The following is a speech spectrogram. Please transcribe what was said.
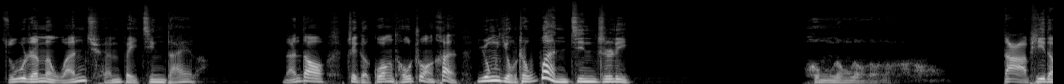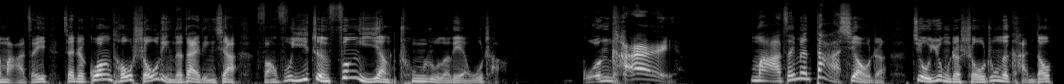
族人们完全被惊呆了。难道这个光头壮汉拥有着万金之力？轰隆隆隆隆隆隆！大批的马贼在这光头首领的带领下，仿佛一阵风一样冲入了练武场。滚开！马贼们大笑着，就用着手中的砍刀，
